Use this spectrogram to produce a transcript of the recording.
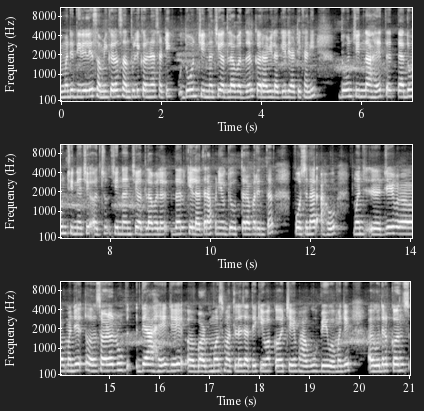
म्हणजे दिलेले समीकरण संतुलित करण्यासाठी दोन चिन्हाची अदलाबदल करावी लागेल या ठिकाणी. दोन चिन्ह आहेत. तर त्या दोन चिन्हाची अजून चिन्हांची अदलाबदल केला तर आपण योग्य उत्तरापर्यंत पोचणार आहोत. म्हणजे जे म्हणजे सरळ रूप द्या आहे जे बॉडमॉस म्हटलं जाते किंवा क चे भागू बेव म्हणजे अगोदर कंस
